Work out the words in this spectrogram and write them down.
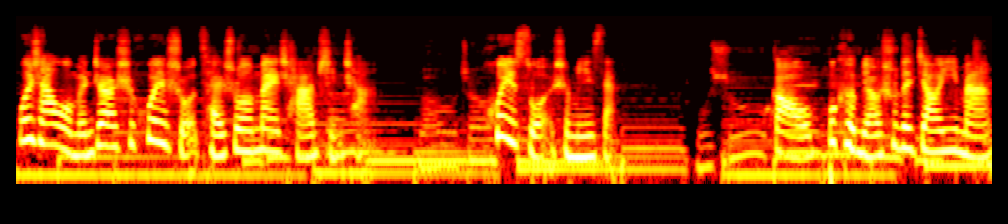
为啥我们这儿是会所才说卖茶品茶？会所什么意思啊？搞不可描述的交易吗？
